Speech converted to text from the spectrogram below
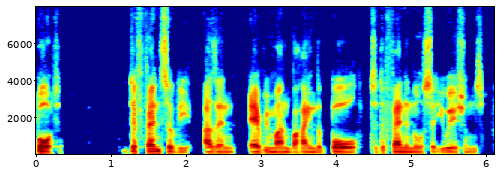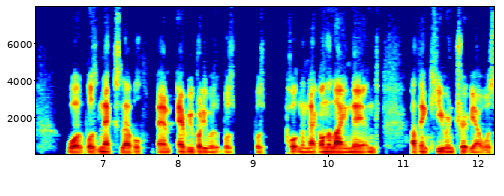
but defensively, as in every man behind the ball to defend in those situations, was was next level. Um, everybody was was was putting the neck on the line there. And I think Kieran Trippier was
